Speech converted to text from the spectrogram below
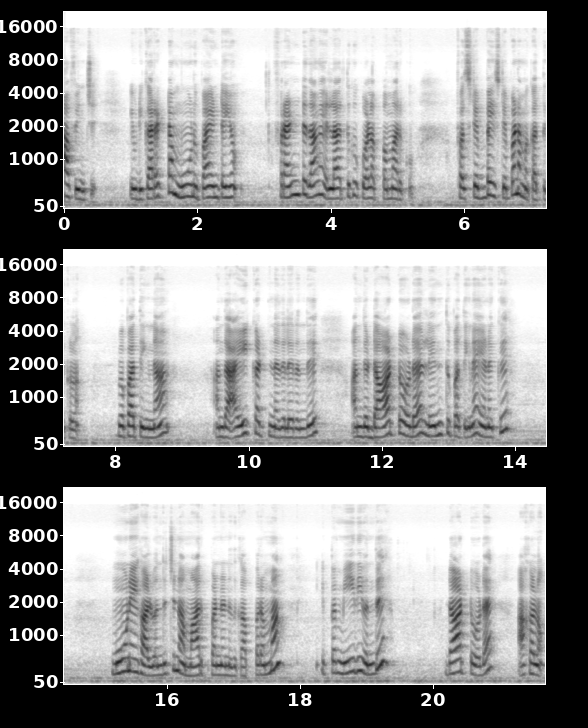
ஆஃப் இன்ச்சு இப்படி கரெக்டாக மூணு பாயிண்ட்டையும் ஃப்ரண்ட்டு தாங்க எல்லாத்துக்கும் குழப்பமாக இருக்கும். ஃபஸ்ட் ஸ்டெப் பை ஸ்டெப்பாக நம்ம கற்றுக்கலாம் இப்போ பார்த்தீங்கன்னா அந்த ஐ கட்டினதுலேருந்து அந்த டாட்டோட லென்த்து பார்த்திங்கன்னா எனக்கு மூணே கால் வந்துச்சு. நான் மார்க் பண்ணினதுக்கு அப்புறமா இப்போ மீதி வந்து டாட்டோட அகலம்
